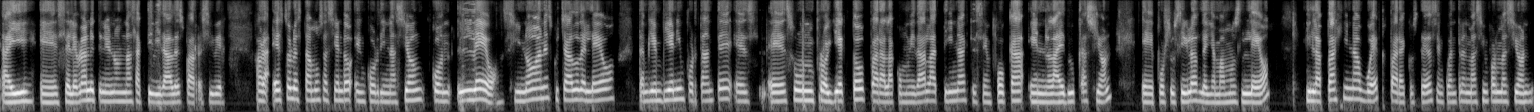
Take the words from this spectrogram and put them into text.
ahí eh, celebrando y teniendo unas actividades para recibir. Ahora, esto lo estamos haciendo en coordinación con Leo. Si no han escuchado de Leo, también bien importante, es, es un proyecto para la comunidad latina que se enfoca en la educación. Eh, por sus siglas le llamamos Leo. Y la página web para que ustedes encuentren más información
